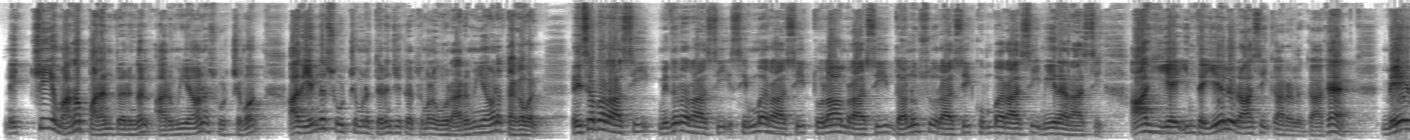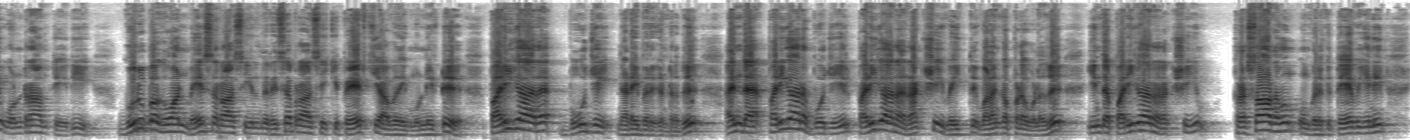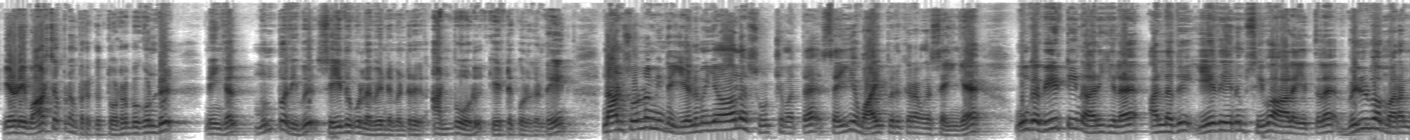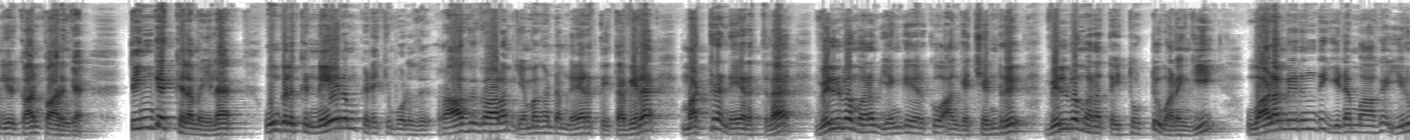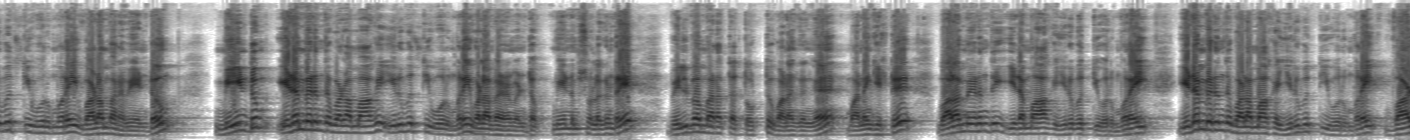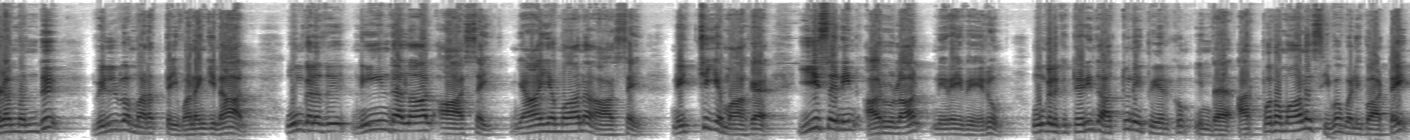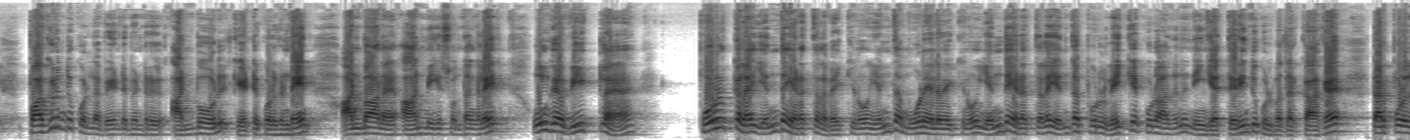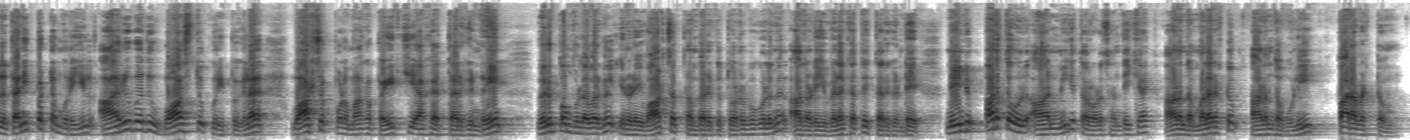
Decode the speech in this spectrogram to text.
நிச்சயமாக பலன் பெறுங்கள். அருமையான சூட்சமம். அது என்ன சூட்சம்னு தெரிஞ்சுக்கிறதுக்கு ஒரு அருமையான தகவல். ரிஷபராசி மிதுன ராசி சிம்ம ராசி துலாம் ராசி தனுசு ராசி கும்ப ராசி மீன ராசி ஆகிய இந்த ஏழு ராசிக்காரர்களுக்காக மே ஒன்றாம் தேதி குரு பகவான் மேச ராசியிலிருந்து ரிஷப ராசிக்கு பயிற்சி ஆவதை முன்னிட்டு பரிகார பூஜை நடைபெறுகின்றது. இந்த பரிகார பூஜையில் பரிகார ரக்ஷை வைத்து வழங்கப்பட உள்ளது. இந்த பரிகார ரக்ஷையும் பிரசாதமும் உங்களுக்கு தேவையெனில் என்னுடைய வாட்ஸ்அப் நம்பருக்கு தொடர்பு கொண்டு நீங்கள் முன்பதிவு செய்து கொள்ள வேண்டும் என்று அன்போடு கேட்டுக்கொள்கின்றேன். நான் சொல்லும் இந்த எளிமையான சூட்சமத்தை செய்ய வாய்ப்பு இருக்கிறவங்க செய்யுங்க. உங்கள் வீட்டின் அருகில் அல்லது ஏதேனும் சிவ ஆலயத்தில் வில்வ மரம் இருக்கான்னு பாருங்க. திங்கக்கிழமையில் உங்களுக்கு நேரம் கிடைக்கும் பொழுது ராகு காலம் யமகண்டம் நேரத்தை தவிர மற்ற நேரத்தில் வில்வ மரம் எங்கே இருக்கோ அங்கே சென்று வில்வ மரத்தை தொட்டு வணங்கி வளமிருந்து இடமாக இருபத்தி ஒரு முறை வளம் வர வேண்டும். மீண்டும் இடமிருந்து வளமாக இருபத்தி ஒரு முறை வளம் வர வேண்டும். மீண்டும் சொல்லுகின்றேன் வில்வ மரத்தை தொட்டு வணங்குங்க. வணங்கிட்டு வளமிருந்து இடமாக இருபத்தி ஒரு முறை இடமிருந்து வளமாக இருபத்தி ஒரு முறை வளம் வந்து வில்வ மரத்தை வணங்கினால் உங்களது நீண்ட நாள் ஆசை நியாயமான ஆசை நிச்சயமாக ஈசனின் அருளால் நிறைவேறும். உங்களுக்கு தெரிந்த அத்துணை பேருக்கும் இந்த அற்புதமான சிவ வழிபாட்டை பகிர்ந்து கொள்ள வேண்டும் என்று அன்போடு கேட்டுக்கொள்கின்றேன். அன்பான ஆன்மீக சொந்தங்களே உங்கள் வீட்டில் பொருட்களை எந்த இடத்துல வைக்கணும் எந்த மூலையில் வைக்கணும் எந்த இடத்துல எந்த பொருள் வைக்கக்கூடாதுன்னு நீங்கள் தெரிந்து கொள்வதற்காக தற்பொழுது தனிப்பட்ட முறையில் அறுபது வாஸ்து குறிப்புகளை வாட்ஸ்அப் மூலமாக பயிற்சியாக தருகின்றேன். விருப்பம் உள்ளவர்கள் என்னுடைய வாட்ஸ்அப் நம்பருக்கு தொடர்பு கொள்ளுங்கள். அதனுடைய விளக்கத்தை தருகின்றேன். மீண்டும் அடுத்த ஒரு ஆன்மீக தரோடு சந்திக்கிறேன். ஆனந்தம் மலரட்டும். ஆனந்த ஒளி பரவட்டும்.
